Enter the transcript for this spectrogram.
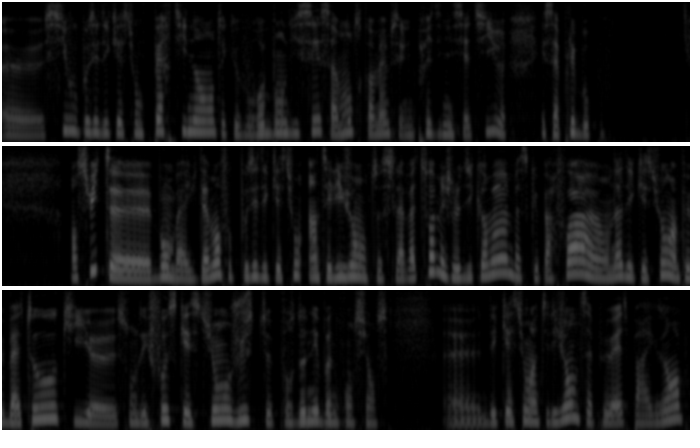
Euh, si vous posez des questions pertinentes et que vous rebondissez, ça montre quand même c'est une prise d'initiative et ça plaît beaucoup. Ensuite, euh, bon, bah, évidemment, il faut poser des questions intelligentes. Cela va de soi, mais je le dis quand même, parce que parfois, euh, on a des questions un peu bateaux qui euh, sont des fausses questions juste pour se donner bonne conscience. des questions intelligentes, ça peut être par exemple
